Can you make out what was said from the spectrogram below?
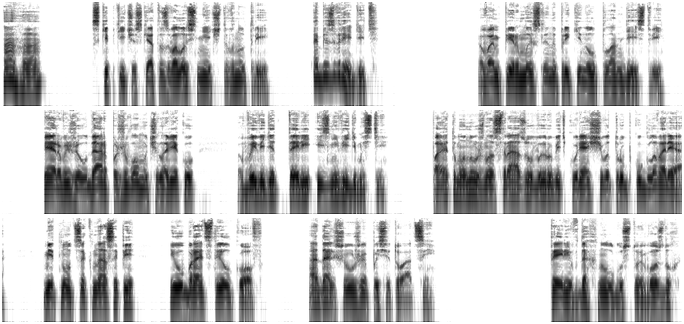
«Ага», — скептически отозвалось нечто внутри обезвредить. Вампир мысленно прикинул план действий. Первый же удар по живому человеку выведет Терри из невидимости. Поэтому нужно сразу вырубить курящего трубку главаря, метнуться к насыпи и убрать стрелков, а дальше уже по ситуации. Терри вдохнул густой воздух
